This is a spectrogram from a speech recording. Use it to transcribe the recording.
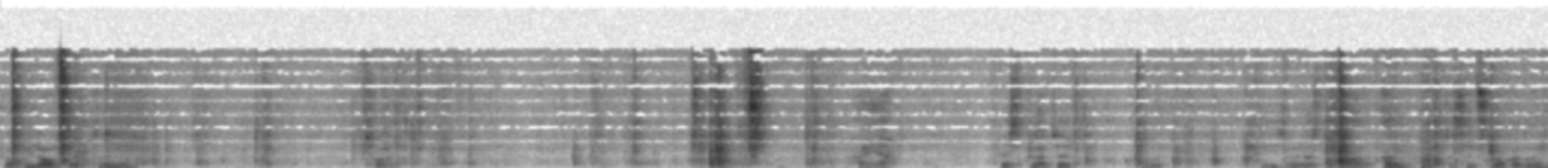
Floppy-Laufwerk drin. Toll. Ah ja. Festplatte. Cool. Schließen wir das doch mal an. Ach, das sitzt locker drin.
